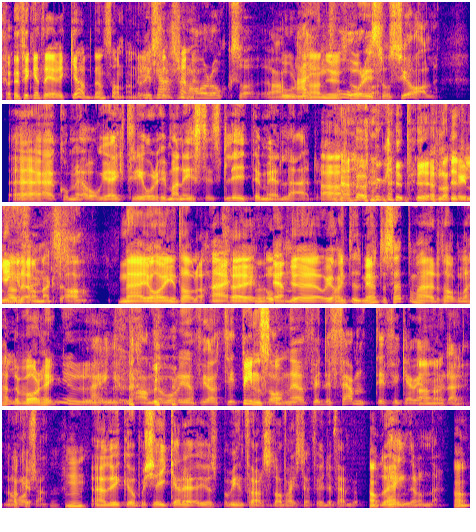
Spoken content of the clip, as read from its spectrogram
Men fick inte Erik Gadd en sån? Han är Det ju kanske han har också. Ja. Borde han han ju i så två år i fall. social. Eh, kommer jag ihåg. Jag gick tre år i humanistisk, lite mer lärd. Ah, det är jävla skillnad där. Ja. Nej, jag har ingen tavla. Nej. och, Än. eh, och jag, har inte, men jag har inte sett de här tavlorna heller. Var hänger... Andra våningen. För jag tittade Finns de? När jag fyllde 50 fick jag veta Ah, det okej. där, några Okej. år sedan. Mm. Eh, Då gick jag upp och kikade just på min födelsedag faktiskt, när jag fyllde 50. Och då hängde de där. Ja,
